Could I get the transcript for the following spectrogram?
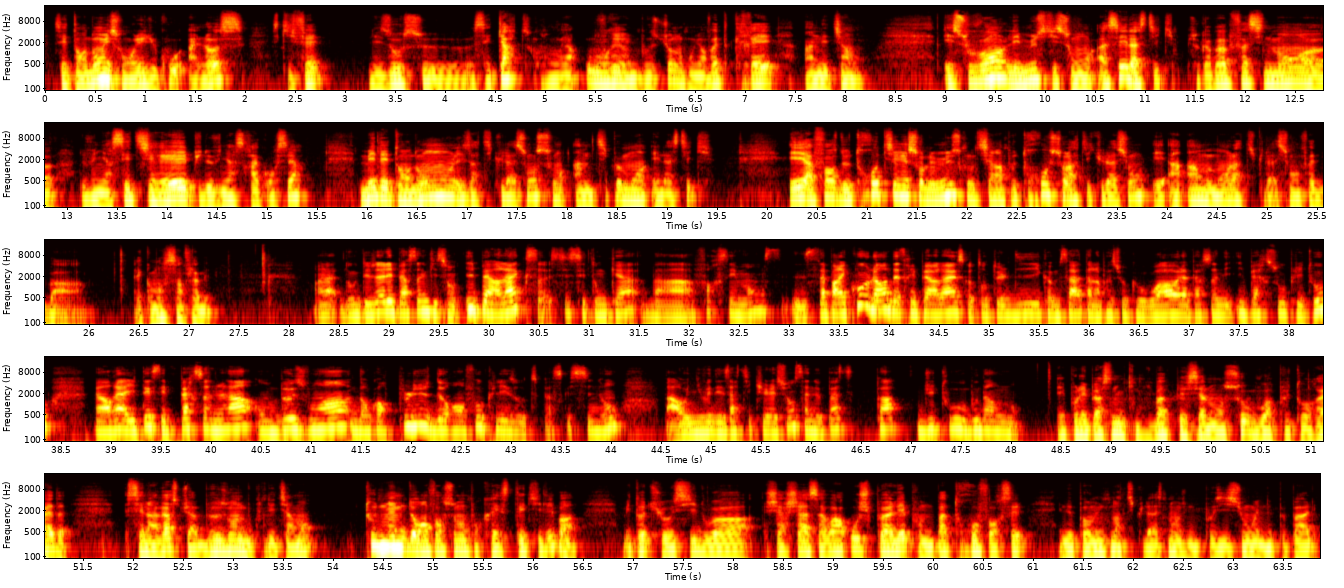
Ces tendons, ils sont reliés du coup à l'os, ce qui fait les os s'écartent quand on vient ouvrir une posture, donc on vient en fait créer un étirement. Et souvent, les muscles qui sont assez élastiques, ils sont capables facilement euh, de venir s'étirer puis de venir se raccourcir. Mais les tendons, les articulations sont un petit peu moins élastiques. Et à force de trop tirer sur le muscle, on tire un peu trop sur l'articulation. Et à un moment, l'articulation, en fait, bah, elle commence à s'inflammer. Voilà, donc déjà les personnes qui sont hyper laxes, si c'est ton cas, bah forcément, ça paraît cool hein, d'être hyper laxe quand on te le dit comme ça, t'as l'impression que waouh, la personne est hyper souple et tout. Mais en réalité, ces personnes-là ont besoin d'encore plus de renfort que les autres parce que sinon, bah, au niveau des articulations, ça ne passe pas du tout au bout d'un moment. Et pour les personnes qui ne sont pas spécialement souples, voire plutôt raides, c'est l'inverse, tu as besoin de beaucoup d'étirement, tout de même de renforcement pour créer cet équilibre. Mais toi, tu aussi dois chercher à savoir où je peux aller pour ne pas trop forcer et ne pas emmener ton articulation dans une position où elle ne peut pas aller.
